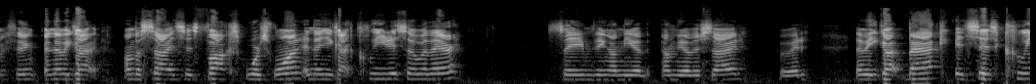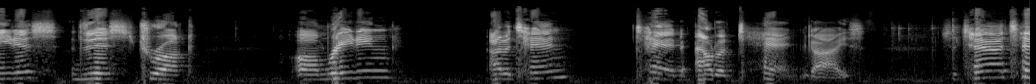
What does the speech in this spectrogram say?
I think. And then we got on the side says Fox Sports One, and then you got Cletus over there. Same thing on the other, on the other side. Good. Then we got back. It says Cletus. This truck. Um, rating out of 10. 10 out of 10, guys. So 10 out of 10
